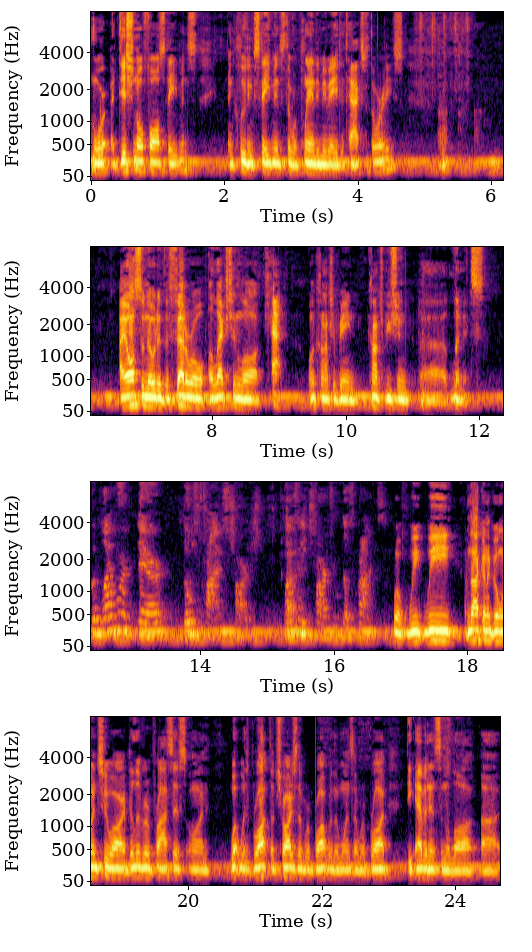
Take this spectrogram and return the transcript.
more additional false statements, including statements that were planned to be made to tax authorities. Uh, I also noted the federal election law cap on contribution uh, limits. But why weren't there those crimes charged? Why wasn't he charged with those crimes? Well, we, we I'm not going to go into our deliberative process on what was brought. The charges that were brought were the ones that were brought. The evidence in the law uh,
